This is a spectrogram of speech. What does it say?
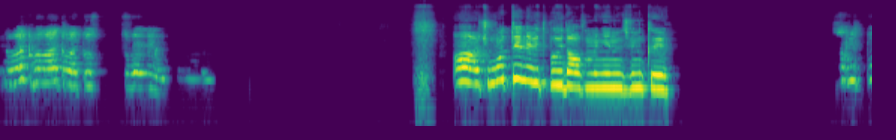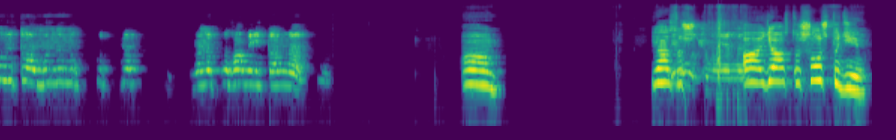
Ледве-ледве дозвонити. А, чому ти не відповідав мені на дзвінки? Відповідав, мене не я- мене поганий інтернет. А. Я не А, ясно, що ж тоді?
